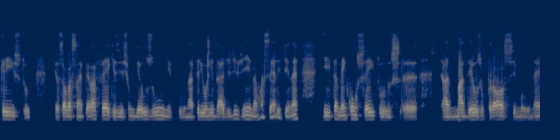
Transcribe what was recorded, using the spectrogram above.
Cristo, que a salvação é pela fé, que existe um Deus único, na triunidade divina, uma série de, né? E também conceitos, é, Deus o próximo, né?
